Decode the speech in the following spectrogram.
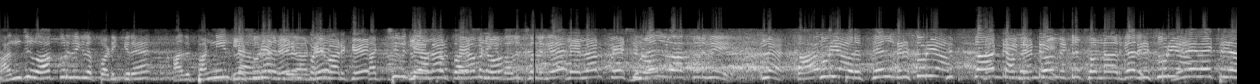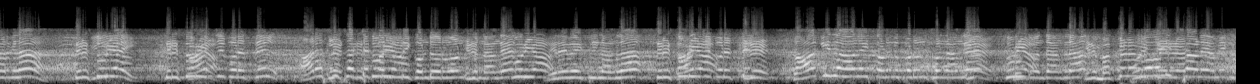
அஞ்சு வாக்குறுதிகளை படிக்கிறேன். அது பண்ணியிருக்காங்க இருக்கு. கட்சி வித்தியாசம் பதில் சொல்லுங்க. எல்லாரும் பேசணும். முதல் வாக்குறுதி. இல்ல காஞ்சிபுரத்தில் அமைத்தோம் என்று சொன்னார்கள். நிறைவேற்றினார்களா? திரு சூர்யா திரு காஞ்சிபுரத்தில் அரசு சட்ட கொண்டு வருவோம் சொன்னாங்க. நிறைவேற்றினாங்களா? திரு காஞ்சிபுரத்தில் காகித ஆலை தொடங்கப்படும் சொன்னாங்க. சூரியா. வந்தாங்களா? மக்களவை அமைக்க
